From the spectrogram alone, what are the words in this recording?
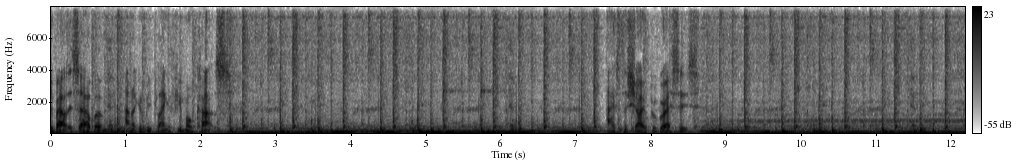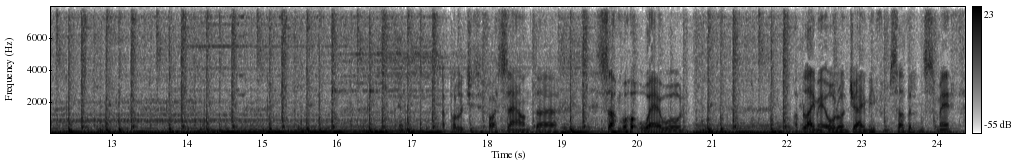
About this album and I'm going to be playing a few more cuts. As the show progresses. Apologies if I sound uh, somewhat wereworn. I blame it all on Jamie from Sutherland Smith.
